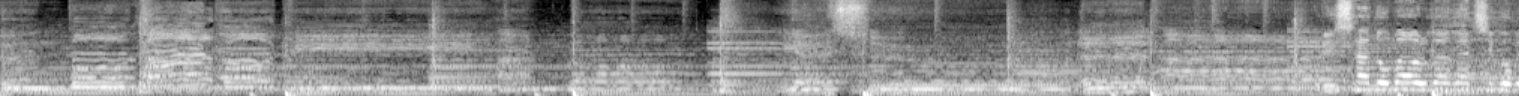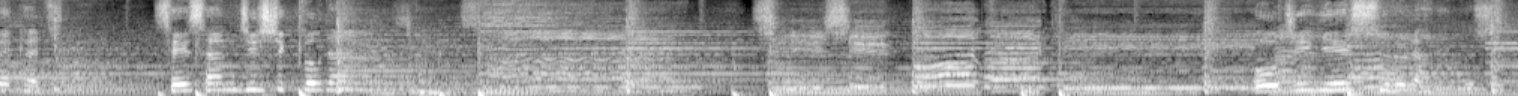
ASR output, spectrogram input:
은보다 더 귀한 것 예수를 알 우리 사도 바울과 같이 고백합시다. 세상 지식보다 지식보다 귀 오직 예수를 아는 예수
